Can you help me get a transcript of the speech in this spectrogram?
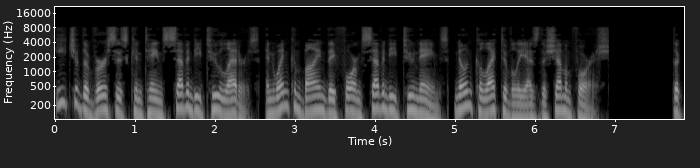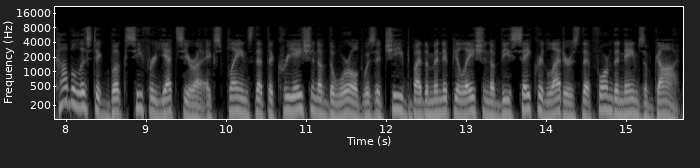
Each of the verses contains 72 letters, and when combined they form 72 names, known collectively as the Shemhamphorasch. The Kabbalistic book Sefer Yetzirah explains that the creation of the world was achieved by the manipulation of these sacred letters that form the names of God.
